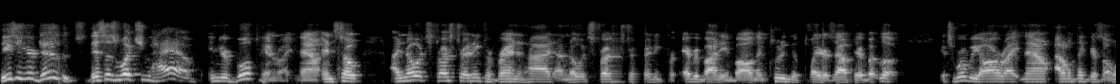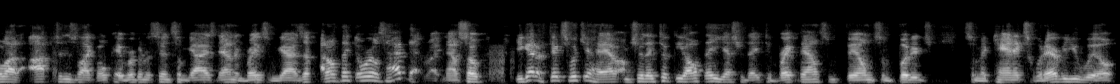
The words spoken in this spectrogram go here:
These are your dudes. This is what you have in your bullpen right now. And so I know it's frustrating for Brandon Hyde. I know it's frustrating for everybody involved, including the players out there. But look, it's where we are right now. I don't think there's a whole lot of options like, okay, we're going to send some guys down and bring some guys up. I don't think the Orioles have that right now. So you got to fix what you have. I'm sure they took the off day yesterday to break down some film, some footage, some mechanics, whatever you will,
